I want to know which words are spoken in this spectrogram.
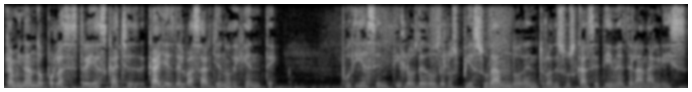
caminando por las estrellas calles del bazar lleno de gente, Podía sentir los dedos de los pies sudando dentro de sus calcetines de lana gris.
